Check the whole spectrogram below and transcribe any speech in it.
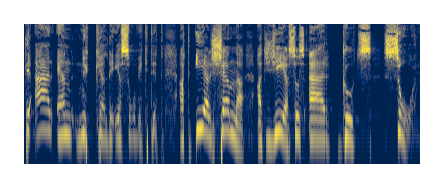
det är en nyckel, det är så viktigt. Att erkänna att Jesus är Guds son.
